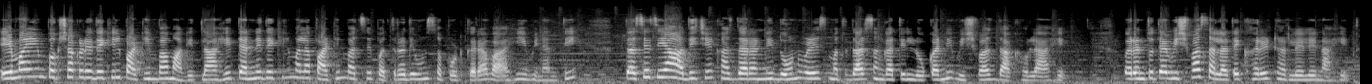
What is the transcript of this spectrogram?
एम आय एम पक्षाकडे देखील पाठिंबा मागितला आहे. त्यांनी देखील मला पाठिंबाचे पत्र देऊन सपोर्ट करावा ही विनंती तसेच या आधीचे खासदारांनी दोन वेळेस मतदारसंघातील लोकांनी विश्वास दाखवला आहे. परंतु त्या विश्वासाला ते खरे ठरलेले नाहीत.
